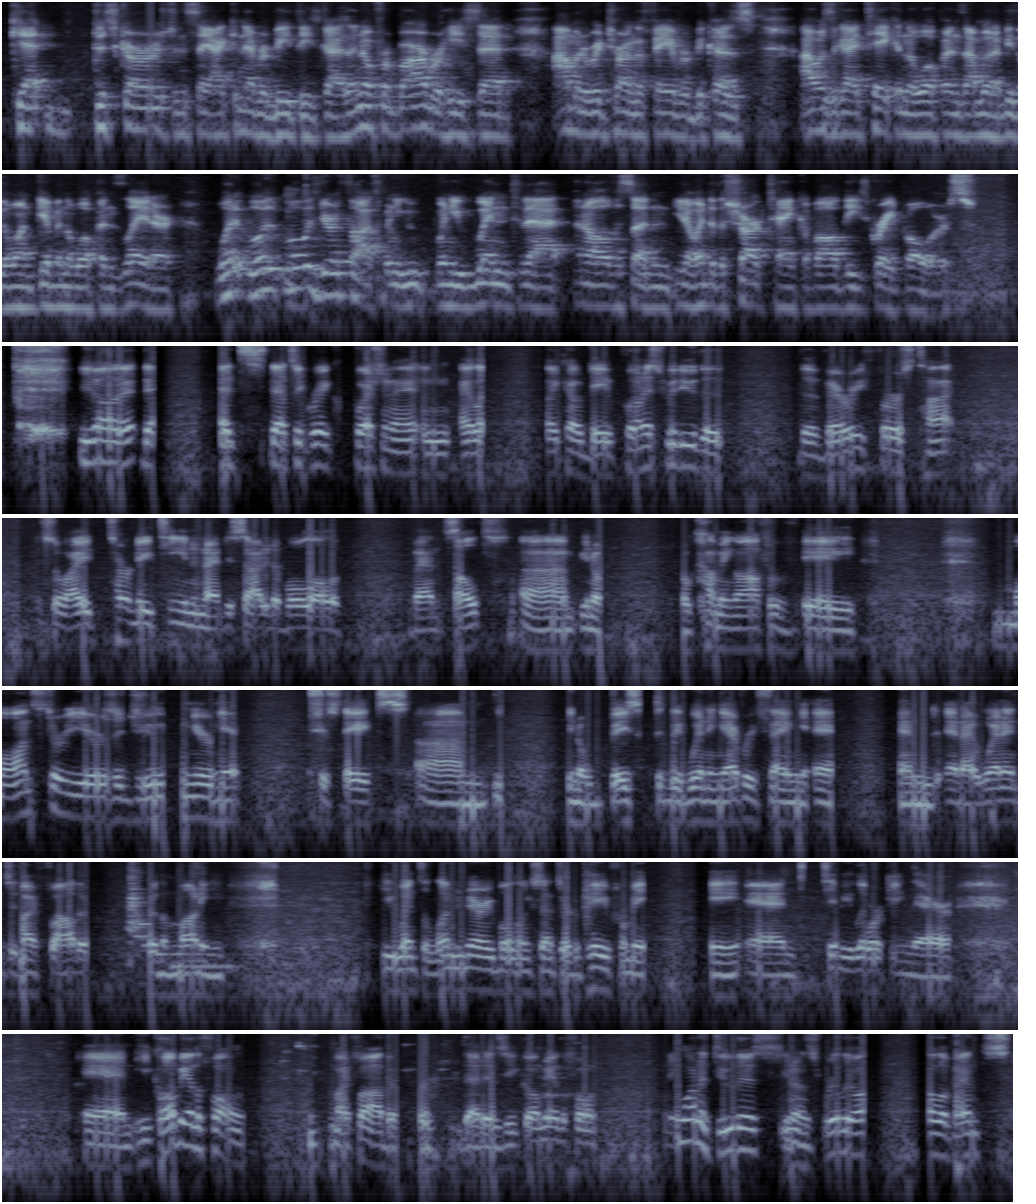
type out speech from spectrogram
get discouraged and say I can never beat these guys? I know for Barber, he said I'm going to return the favor because I was the guy taking the whoopings. I'm going to be the one giving the whoopings later. What, what what was your thoughts when you when you went into that and all of a sudden you know into the Shark Tank of all these great bowlers? You know that, that, that's that's a great question, and I like, like how Dave put. Honest with you, the the very first time, so I turned 18 and I decided to bowl all of events. Um, you know, coming off of a monster year as a junior in Hampshire States, um, you know, basically winning everything, and and and I went into my father for the money. He went to Londonderry Bowling Center to pay for me, and Timmy working there, and he called me on the phone. My father, that is, he called me on the phone. You want to do this? You know, it's really all, all events.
